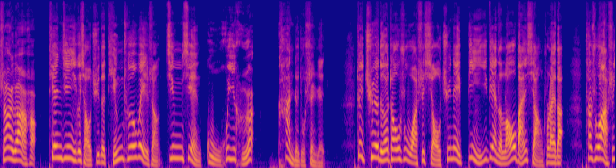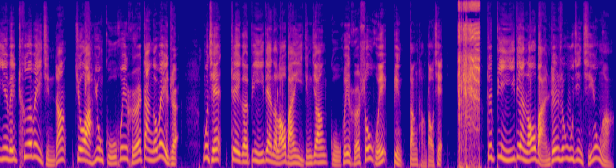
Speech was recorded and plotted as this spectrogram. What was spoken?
十二月二号，天津一个小区的停车位上惊现骨灰盒，看着就瘆人。这缺德招数啊，是小区内殡仪店的老板想出来的。他说啊，是因为车位紧张，就啊用骨灰盒占个位置。目前，这个殡仪店的老板已经将骨灰盒收回，并当场道歉。这殡仪店老板真是物尽其用啊，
